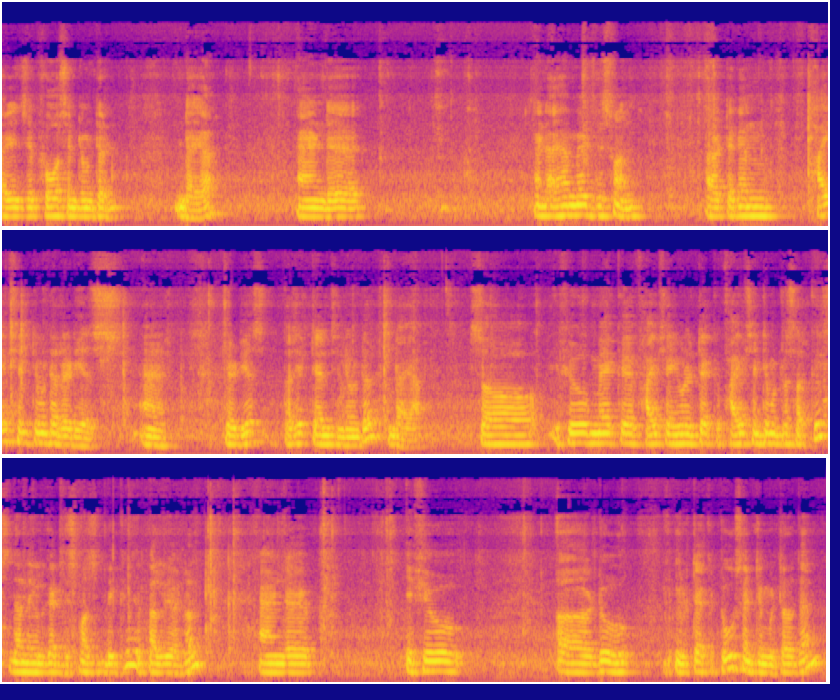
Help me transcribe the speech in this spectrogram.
that is a 4 centimeter dia and uh, and I have made this one I have taken 5 centimeter radius and radius that is 10 centimeter dia. So if you make a 5 you will take 5 centimeter circles then you will get this much big polyhedron and uh, if you uh, do you will take 2 centimeter then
